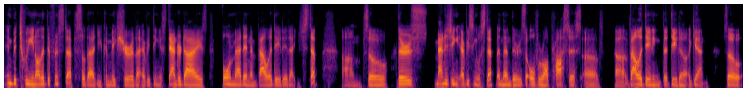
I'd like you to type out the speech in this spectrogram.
in between all the different steps, so that you can make sure that everything is standardized, formatted, and validated at each step. Um, so there's managing every single step, and then there's the overall process of uh, validating the data again. So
